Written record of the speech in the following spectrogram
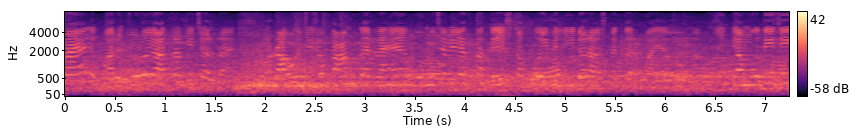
रहा है, भारत जोड़ो यात्रा भी चल रहा है। और राहुल जी जो काम कर रहे हैं, वो मुझे नहीं लगता देश का कोई भी लीडर आज तक कर पाया होगा। क्या मोदी जी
